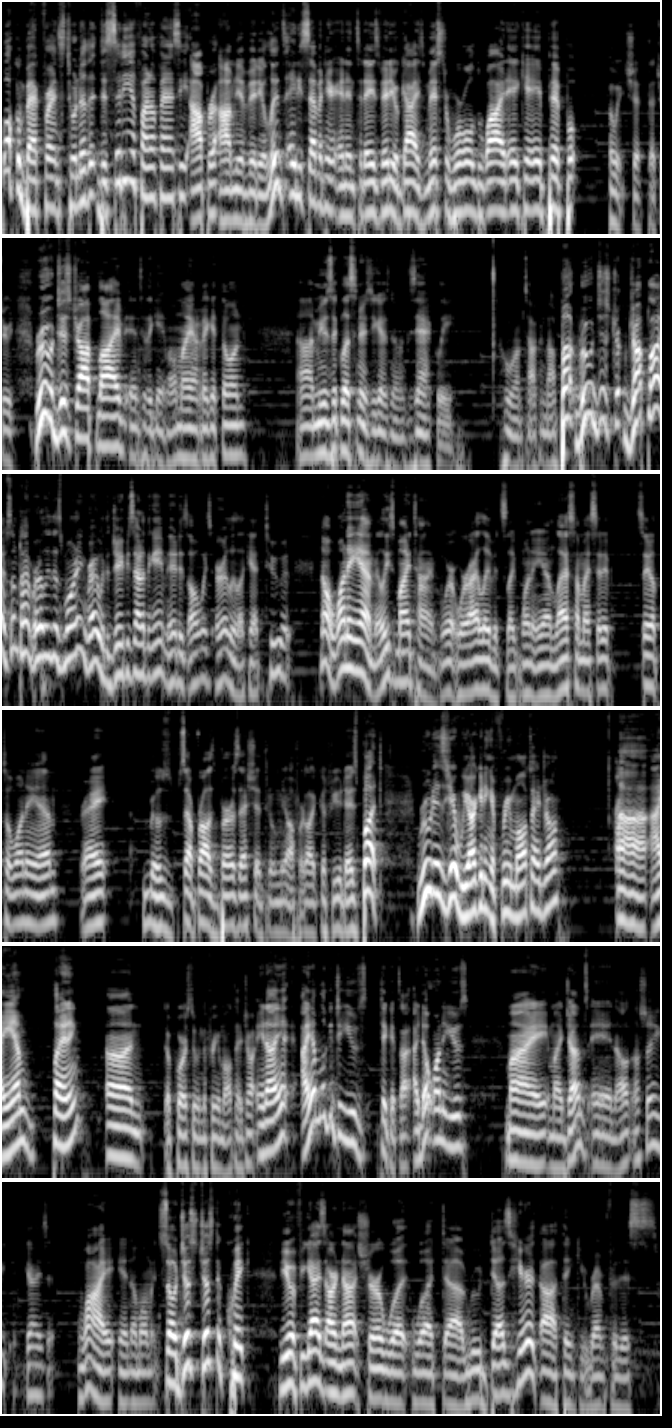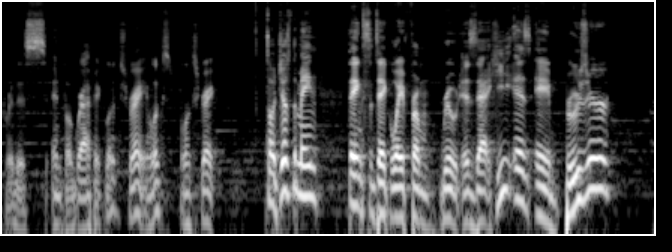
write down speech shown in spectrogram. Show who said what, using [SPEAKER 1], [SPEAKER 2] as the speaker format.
[SPEAKER 1] Welcome back friends to another Dissidia Final Fantasy Opera Omnia video. Lidz87 here and in today's video guys, Mr. Worldwide aka Pippo... Oh wait, shit, that's rude. Rude just dropped live into the game. Oh my reggaeton. Uh, music listeners, you guys know exactly who I'm talking about. But Rude just dro dropped live sometime early this morning, right? With the JP side of the game, it is always early, like at 2... No, 1 a.m. At least my time. Where, where I live, it's like 1 a.m. Last time I stayed up, stayed up till 1 a.m., right? It was Sephiroth's burst. That shit threw me off for like a few days. But Rude is here. We are getting a free multi-draw. Uh, I am planning on, of course, doing the free multi-draw. And I I am looking to use tickets. I, I don't want to use my my gems. And I'll, I'll show you guys why in a moment. So just, just a quick view. If you guys are not sure what, what uh, Rude does here, uh, thank you, Rem, for this, for this infographic. Looks great. Looks, looks great. So just the main things to take away from Rude is that he is a bruiser,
